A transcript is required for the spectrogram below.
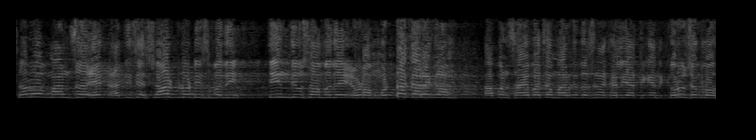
सर्व माणसं एक अतिशय शॉर्ट नोटीसमध्ये तीन दिवसामध्ये एवढा मोठा कार्यक्रम आपण साहेबाच्या मार्गदर्शनाखाली या ठिकाणी करू शकलो.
